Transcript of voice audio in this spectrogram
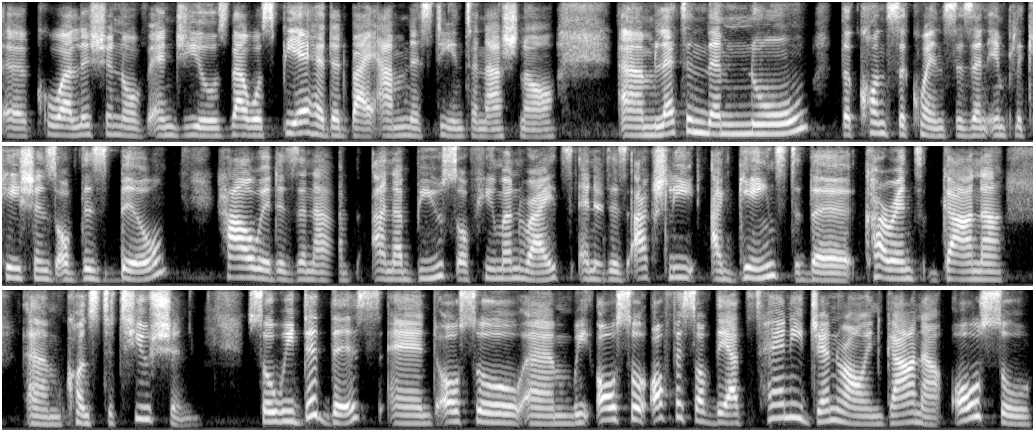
a coalition of NGOs that was spearheaded by Amnesty International, um, letting them know the consequences and implications of this bill, how it is an, an abuse of human rights, and it is actually against the current Ghana um, constitution. So we did this, and also um, we also Office of the Attorney General in Ghana also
